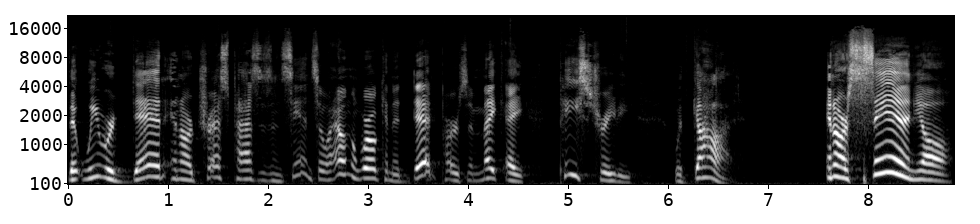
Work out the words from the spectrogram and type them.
that we were dead in our trespasses and sin. So, how in the world can a dead person make a peace treaty with God? In our sin, y'all,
